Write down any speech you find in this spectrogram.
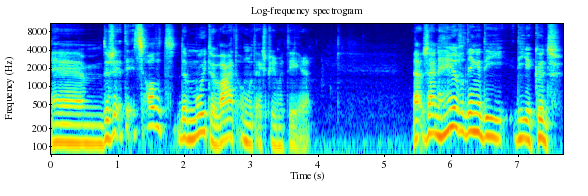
Um, dus het, het, is altijd de moeite waard om het te experimenteren. Nou, er zijn heel veel dingen die, die je kunt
